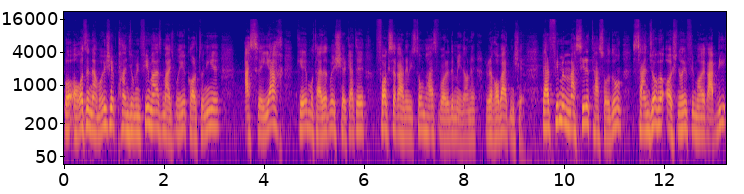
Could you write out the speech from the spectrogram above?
با آغاز نمایش پنجمین فیلم از مجموعه کارتونی اصر یخ که متعلق به شرکت فاکس قرن بیستم هست وارد میدان رقابت میشه. در فیلم مسیر تصادم سنجاب آشنای فیلم های قبلی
